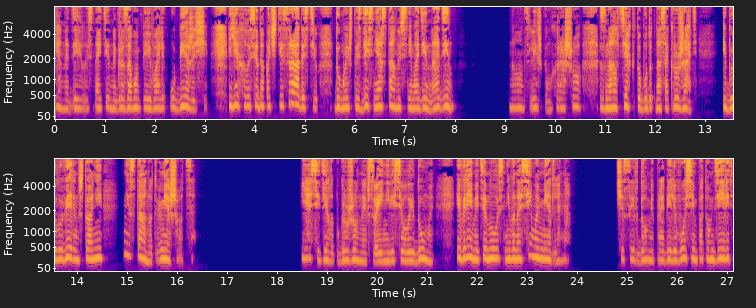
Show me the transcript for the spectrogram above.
Я надеялась найти на грозовом перевале убежище, ехала сюда почти с радостью, думая, что здесь не останусь с ним один на один. Но он слишком хорошо знал тех, кто будут нас окружать, и был уверен, что они не станут вмешиваться. Я сидела погруженная в свои невеселые думы, и время тянулось невыносимо медленно. Часы в доме пробили восемь, потом девять,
